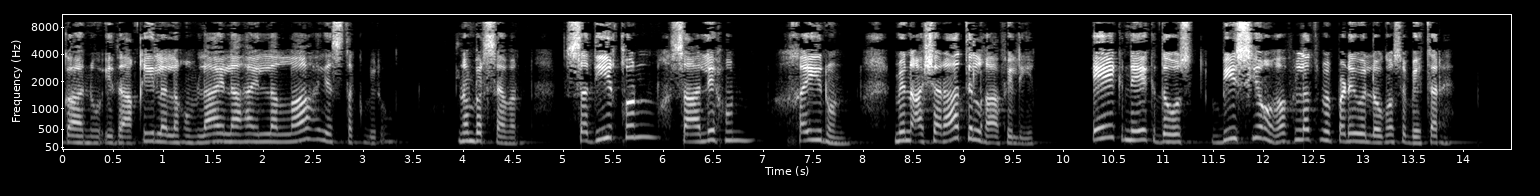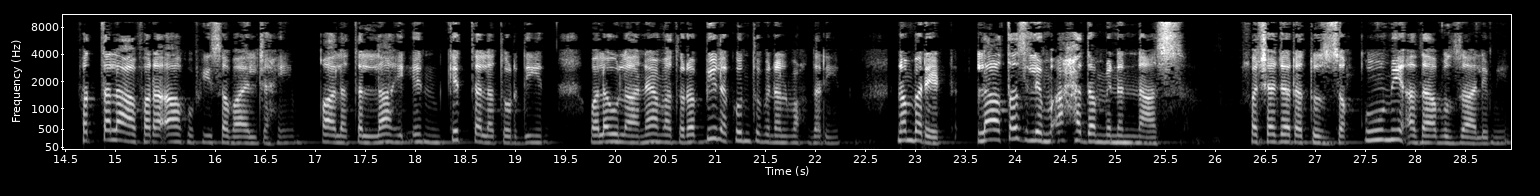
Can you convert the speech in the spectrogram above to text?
کانو اداقیل الحم لا الہ الا اللہ یستکبرون نمبر سیون صدیق صالح خیر من اشرات الغافلین ایک نیک دوست بیسوں غفلت میں پڑے ہوئے لوگوں سے بہتر ہے۔ فتلا فرا فی سوائل جہیم قالت اللہ ان کت لتردین، ولولا نعمت ربی لکنت من المحضرین۔ نمبر ایٹ، لا تظلم احدا من الناس۔ فشجرت الزقوم عذاب الظالمین۔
